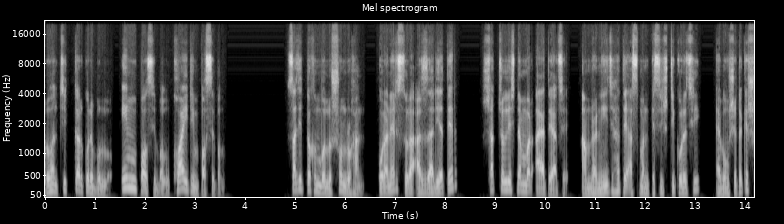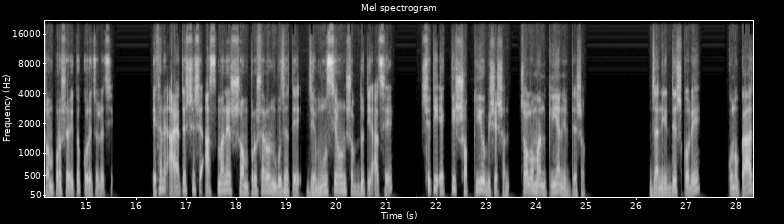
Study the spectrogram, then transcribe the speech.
রোহান চিৎকার করে বলল ইম্পসিবল কোয়াইট ইম্পসিবল সাজিদ তখন বলল, শোন রোহান, কোরআনের সুরা আজারিয়াতের সাতচল্লিশ নম্বর আয়াতে আছে, আমরা নিজ হাতে আসমানকে সৃষ্টি করেছি এবং সেটাকে সম্প্রসারিত করে চলেছি। এখানে আয়াতের শেষে আসমানের সম্প্রসারণ বোঝাতে যে মুসিয়ন শব্দটি আছে, সেটি একটি সক্রিয় বিশেষণ, চলমান ক্রিয়া নির্দেশক যা নির্দেশ করে কোনো কাজ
